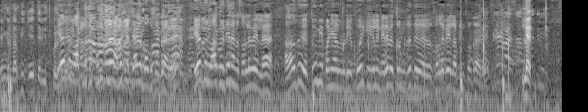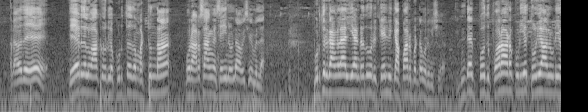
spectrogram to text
என்கிற நம்பிக்கையை தெரிவித்துக் கொள்கிறேன். தேர்தல் வாக்குறுதி கொடுக்கல அமைச்சர் சேகர் பாபு சொல்றாரு. தேர்தல் வாக்குறுதியை நாங்க சொல்லவே இல்ல. அதாவது தூய்மை பணியாளர்களுடைய கோரிக்கைகளை நிறைவேற்றும்ன்றது சொல்லவே இல்லை அப்படின்னு சொல்றாரு. இல்ல. அதாவது தேர்தல் வாக்குறுதியில் கொடுத்ததை மட்டும்தான் ஒரு அரசாங்கம் செய்யணும்னு அவசியம் இல்லை. கொடுத்துருக்காங்களா இல்லையான்றது ஒரு கேள்விக்கு அப்பாற்பட்ட ஒரு விஷயம். இந்த இப்போது போராடக்கூடிய தொழிலாளர்களுடைய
